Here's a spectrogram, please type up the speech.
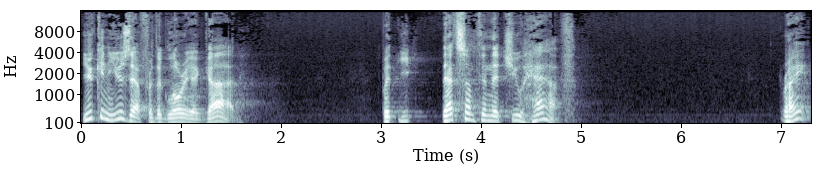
you can use that for the glory of God. But you, that's something that you have. Right?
